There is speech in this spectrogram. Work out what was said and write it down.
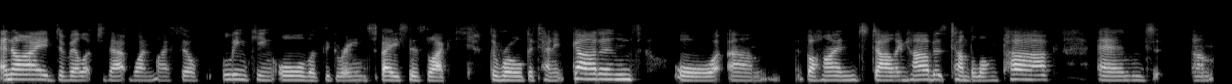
And I developed that one myself, linking all of the green spaces like the Royal Botanic Gardens or um, behind Darling Harbour's Tumbalong Park and um,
